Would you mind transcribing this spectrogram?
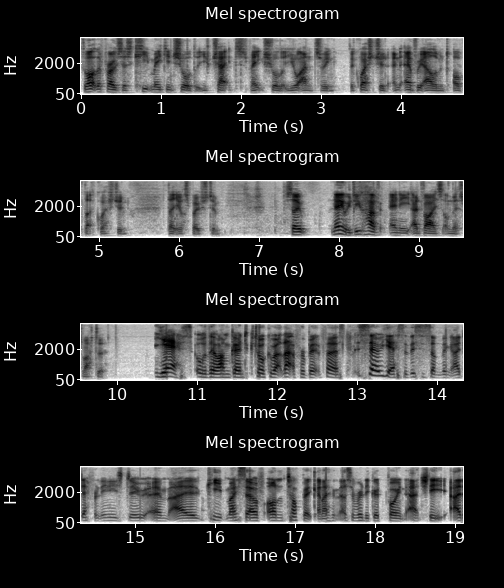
Throughout the process, keep making sure that you've checked to make sure that you're answering the question and every element of that question that you're supposed to. So, Naomi, do you have any advice on this matter? Yes, although I'm going to talk about that for a bit first. So yes, so this is something I definitely need to do. Um, I keep myself on topic, and I think that's a really good point. Actually, I,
